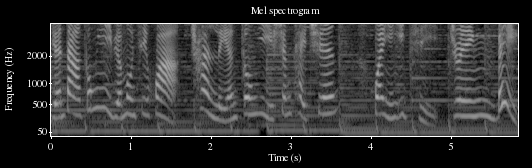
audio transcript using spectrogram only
元大公益圆梦计划串联公益生态圈，欢迎一起 Dream Big。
